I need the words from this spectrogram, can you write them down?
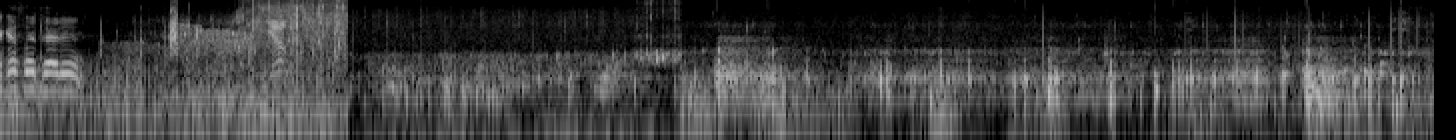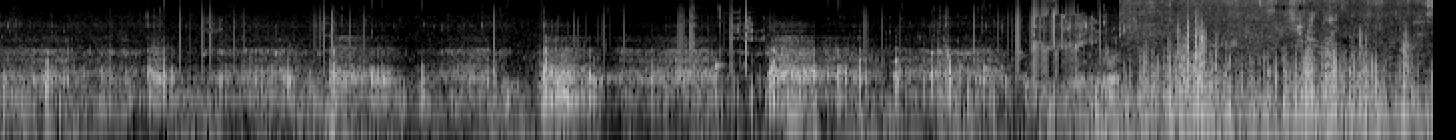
I guess let's head in. Yep. Human like this.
